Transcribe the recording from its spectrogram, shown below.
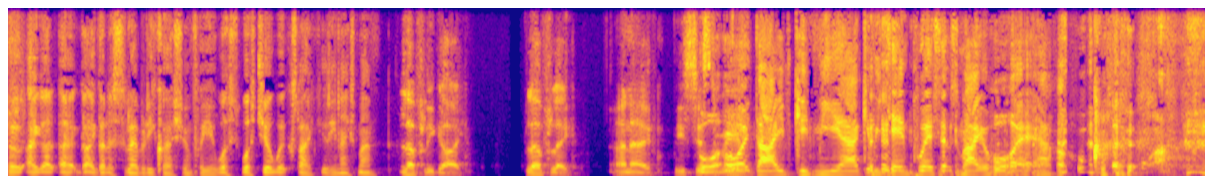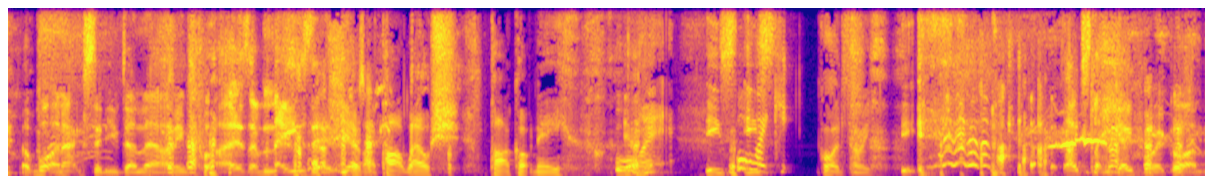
so I got I got a celebrity question for you. What's what's Joe Wicks like? Is he a nice man? Lovely guy, lovely. I know he's just. Oh, really... oh Dave, give me uh, give me ten push-ups, mate. what an accent you've done there! I mean, it's amazing. Yeah. It was like part Welsh, part Cockney. Yeah. He's, he's... Go on, sorry. I just let you go for it. Go on.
